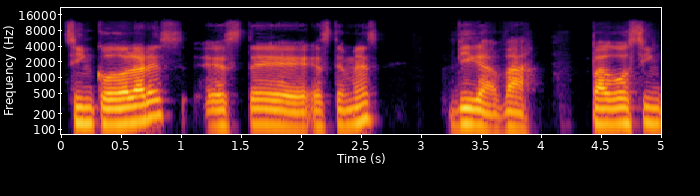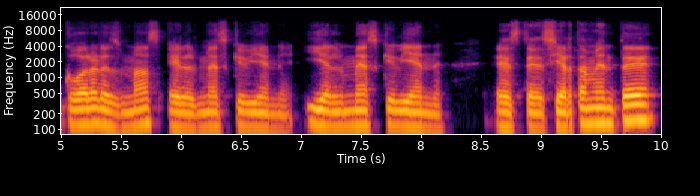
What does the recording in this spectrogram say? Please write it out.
5 dólares este, este mes diga, va, pago 5 dólares más el mes que viene y el mes que viene? Este, ciertamente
